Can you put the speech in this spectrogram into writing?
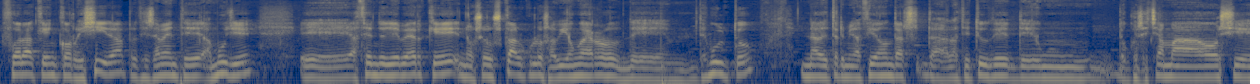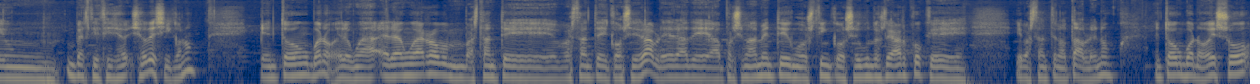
fora quen corrixira precisamente a mulle eh, facéndolle ver que nos seus cálculos había un erro de, de bulto na determinación das, da latitude de un, do que se chama hoxe un, un vértice xeodésico, non? Entón, bueno, era, unha, era un erro bastante bastante considerable, era de aproximadamente uns 5 segundos de arco que é bastante notable, non? Entón, bueno, eso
